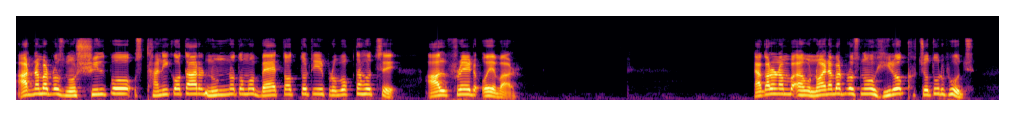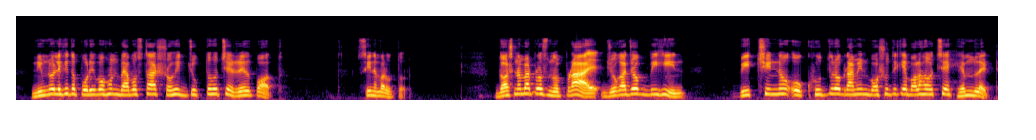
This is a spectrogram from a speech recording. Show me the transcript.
আট নম্বর প্রশ্ন, শিল্প স্থানিকতার ন্যূনতম ব্যয় তত্ত্বটির প্রবক্তা হচ্ছে আলফ্রেড ওয়েবার। এগারো নম্বর নয় নম্বর প্রশ্ন, হীরক চতুর্ভুজ, নিম্নলিখিত পরিবহন ব্যবস্থার সহিত যুক্ত হচ্ছে রেলপথ। সি নাম্বার উত্তর। দশ নম্বর প্রশ্ন, প্রায় যোগাযোগবিহীন, বিচ্ছিন্ন ও ক্ষুদ্র গ্রামীণ বসতিকে বলা হচ্ছে হেমলেট।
